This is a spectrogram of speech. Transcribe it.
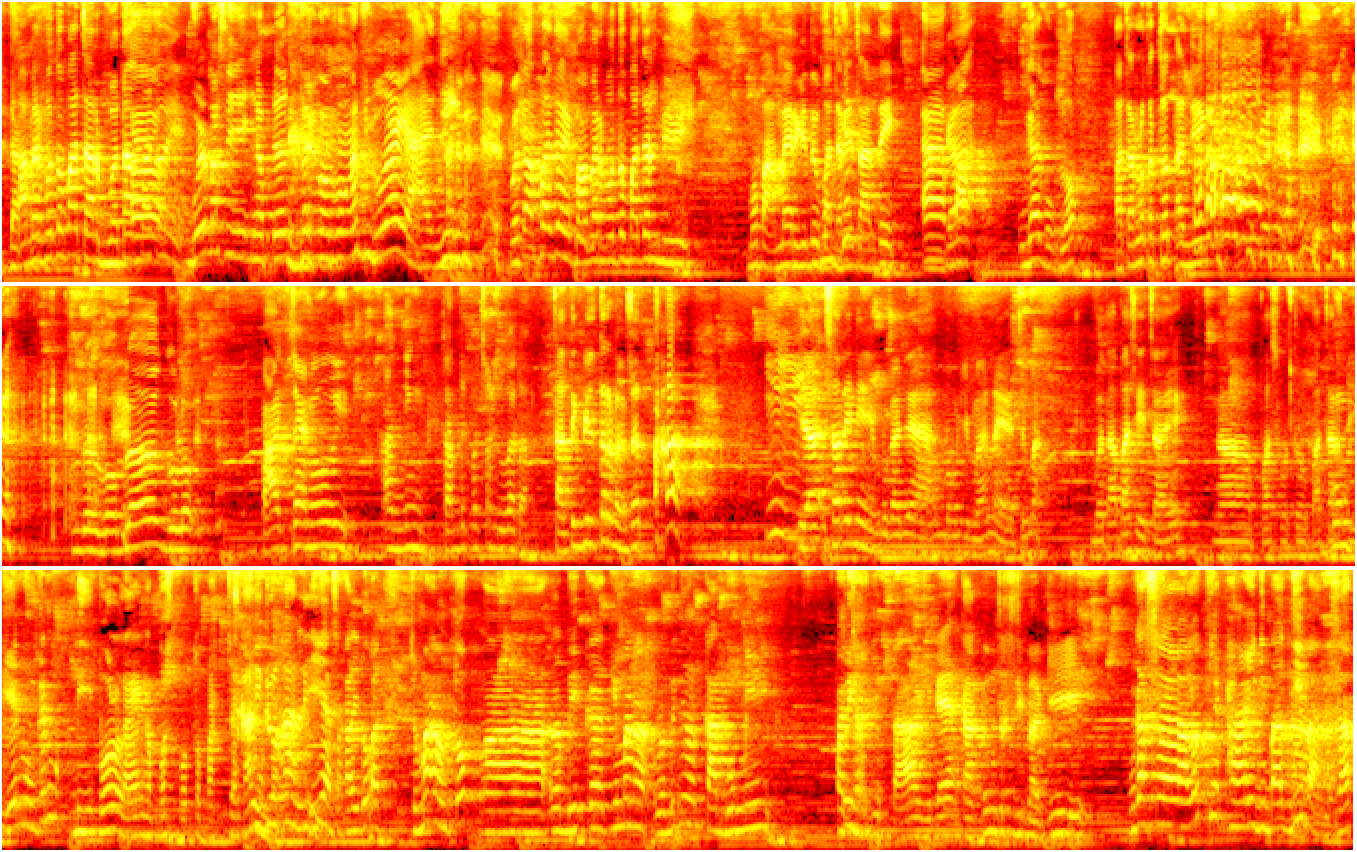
Pamer foto pacar buat apa Eh, coy? gue masih ngefilter ngomongan gue ya anjing buat apa coy? Pamer foto pacar sendiri. Mau pamer gitu pacarnya Mungkin- cantik. Eh, Enggak. pak enggak goblok Pacar lu kecut anjing. Udah goblok, goblok pacar woi anjing cantik pacar gua dah. cantik filter bangsat. Iya. Ya sorry nih bukannya mau gimana ya cuma buat apa sih coy nge-post foto pacar di Mungkin mungkin di boleh ngepost foto pacar. Sekali, dua kali? Iya sekali dua kali. Cuma untuk eh, lebih ke gimana? Lebih ngekagumi pacar kita gitu. kayak kagum terus dibagi Enggak selalu tiap hari dibagi bangsat.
